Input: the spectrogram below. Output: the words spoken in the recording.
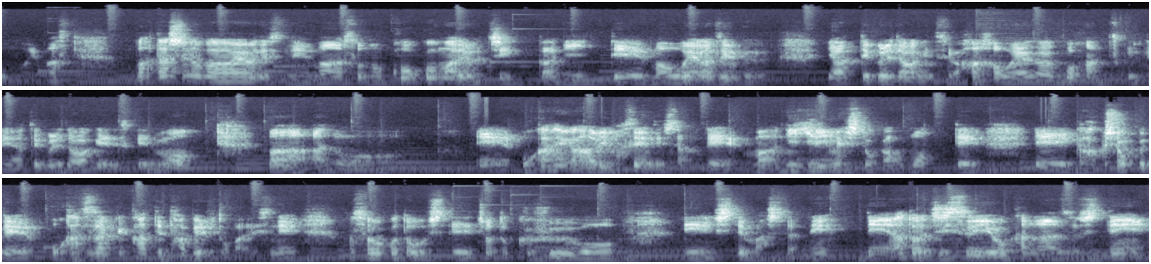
思います。私の場合はですね、まあその高校までは実家に行って、まあ親が全部やってくれたわけですよ。母親がご飯作るのやってくれたわけですけれども、まああの、えー、お金がありませんでしたので、まあ、握り飯とかを持って、えー、学食でおかずだけ買って食べるとかですね、まあ、そういうことをして、ちょっと工夫を、えー、してましたね。で、あとは自炊を必ずして、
